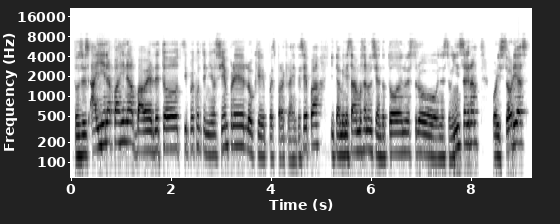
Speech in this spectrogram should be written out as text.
Entonces, ahí en la página va a haber de todo tipo de contenido siempre, lo que, pues, para que la gente sepa. Y también estábamos anunciando todo en nuestro, en nuestro Instagram por historias.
